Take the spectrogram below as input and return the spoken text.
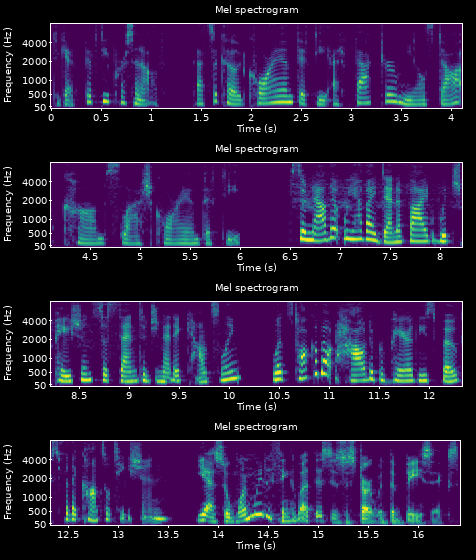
to get 50% off. That's the code coriam50 at factormeals.com slash coriam50. So now that we have identified which patients to send to genetic counseling, let's talk about how to prepare these folks for the consultation. Yeah, so one way to think about this is to start with the basics.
